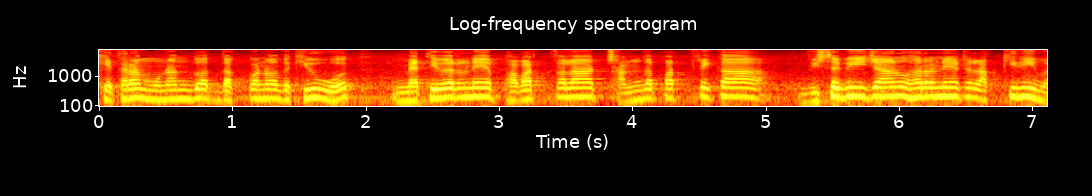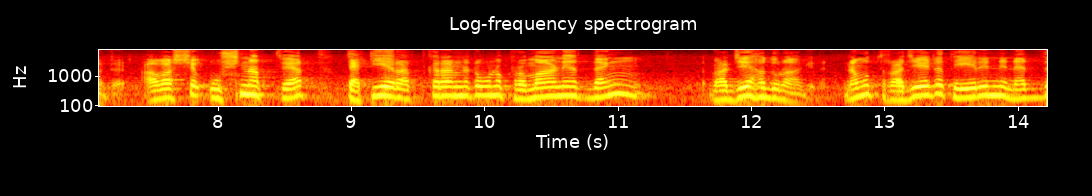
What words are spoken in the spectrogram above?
කෙතරම් උනන්දුවක් දක්වනවද කිව්වොත් මැතිවරණය පවත්වලා ඡන්දපත්‍රිකා විසබීජානුහරණයට ලක් කිරීමට අවශ්‍ය උෂ්ණත්වයත් තැටිය රත් කරන්නට ඕන ප්‍රමාණයක් දැන් රජය හඳුනාගෙන. නමුත් රජයට තේරෙන්නේ නැද්ද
